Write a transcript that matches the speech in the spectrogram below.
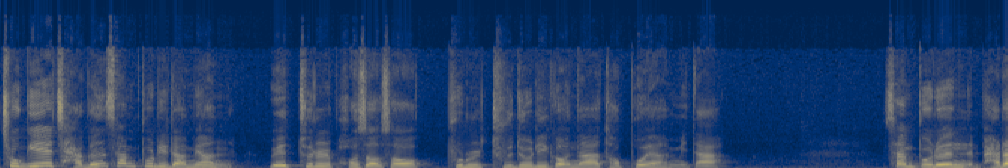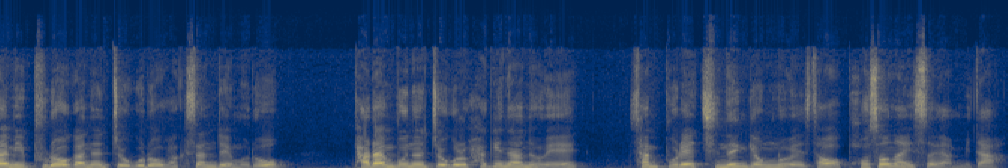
초기에 작은 산불이라면 외투를 벗어서 불을 두드리거나 덮어야 합니다. 산불은 바람이 불어가는 쪽으로 확산되므로 바람 부는 쪽을 확인한 후에 산불의 진행 경로에서 벗어나 있어야 합니다.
